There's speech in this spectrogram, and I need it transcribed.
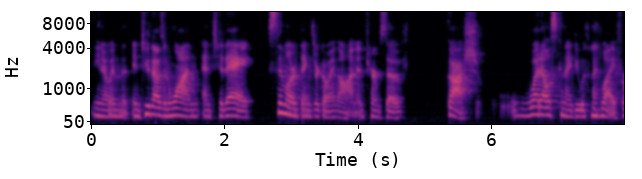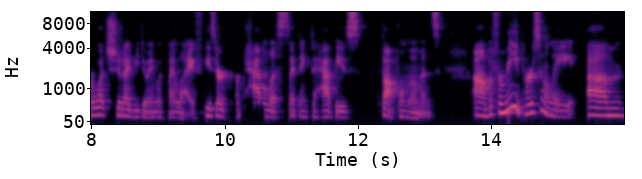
you know, in the, in 2001 and today, similar things are going on in terms of, gosh, what else can I do with my life or what should I be doing with my life? These are, are catalysts, I think, to have these thoughtful moments. Um, but for me personally, um,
